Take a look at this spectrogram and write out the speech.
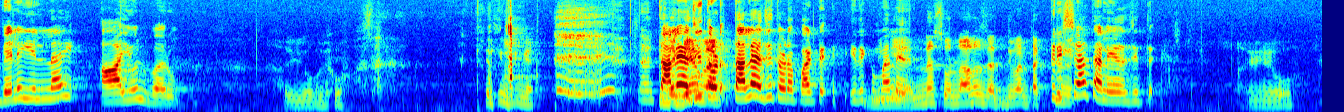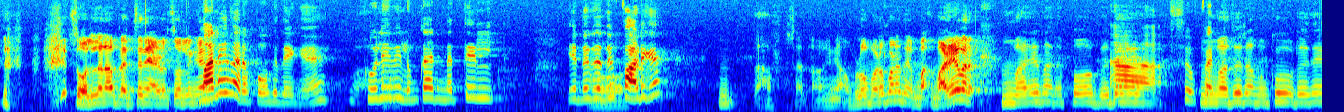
விலையில்லை ஆயுள் வரும். ஐயோ தெரியலங்க. தலை அஜித்தோட தலை அஜித்தோட பாட்டு. இதுக்கு மேல. என்ன சொன்னாலும் சத்தியமா டக்கு த்ரிஷா தலை அஜித். ஐயோ. சொல்லனா பிரச்சனை ஆயிடும் சொல்லுங்க. மழை வர போகுதேங்க குழி விழும் கன்னத்தில் என்னது பாடுங்க. அவ்வளவு மழைப்படாது மழை வர மழை வர போகுது மதுரம் கூடுதே.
